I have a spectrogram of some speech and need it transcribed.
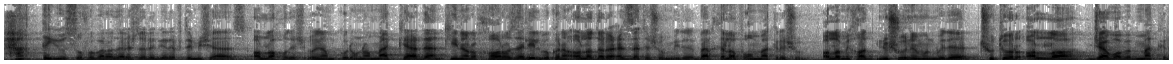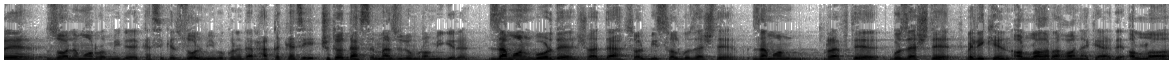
حق یوسف و برادرش داره گرفته میشه از الله خودش. اونم کنه اونا مکر کردن که اینا رو خار و ذلیل بکنه. الله داره عزتشون میده. برخلاف اون مکرشون. الله می‌خواد نشونمون بده. چطور الله جواب مکر ظالمان رو میده؟ کسی که ظلمی بکنه در حق کسی چطور دست مظلوم رو می‌گیره؟ زمان برده. شاید ده سال 20 سال گذشته. زمان رفته گذشته. ولی که الله رها نکرده. الله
